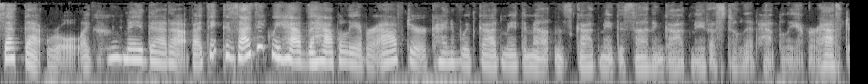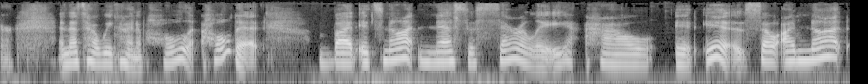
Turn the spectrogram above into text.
set that rule? Like, who made that up? I think, because I think we have the happily ever after kind of with God made the mountains, God made the sun, and God made us to live happily ever after. And that's how we kind of hold it. Hold it. But it's not necessarily how it is. So I'm not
